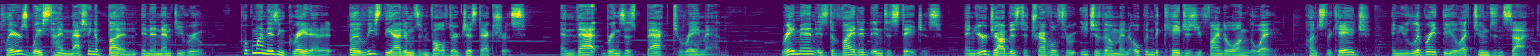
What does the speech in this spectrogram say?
players waste time mashing a button in an empty room. Pokemon isn't great at it, but at least the items involved are just extras. And that brings us back to Rayman. Rayman is divided into stages, and your job is to travel through each of them and open the cages you find along the way. Punch the cage, and you liberate the Electoons inside.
